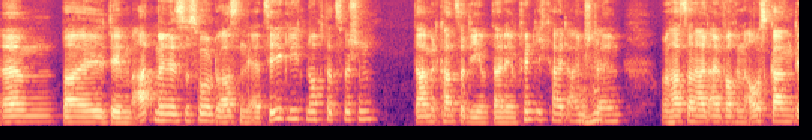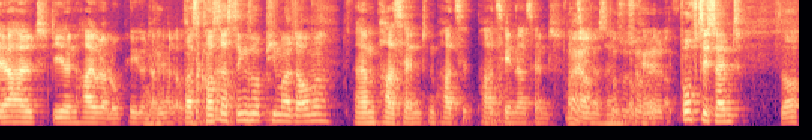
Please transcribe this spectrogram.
Ähm, bei dem Atmel ist es so, du hast ein RC-Glied noch dazwischen. Damit kannst du die, deine Empfindlichkeit einstellen und hast dann halt einfach einen Ausgang, der halt dir einen High- oder Low-Pegel dann halt Okay. Was kostet das Ding so? Pi mal Daumen? Ähm, ein paar Cent, ein paar, paar Zehner Cent. Ja, ja, Zehner das Cent. ist ja okay. relativ- 50 Cent. So.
